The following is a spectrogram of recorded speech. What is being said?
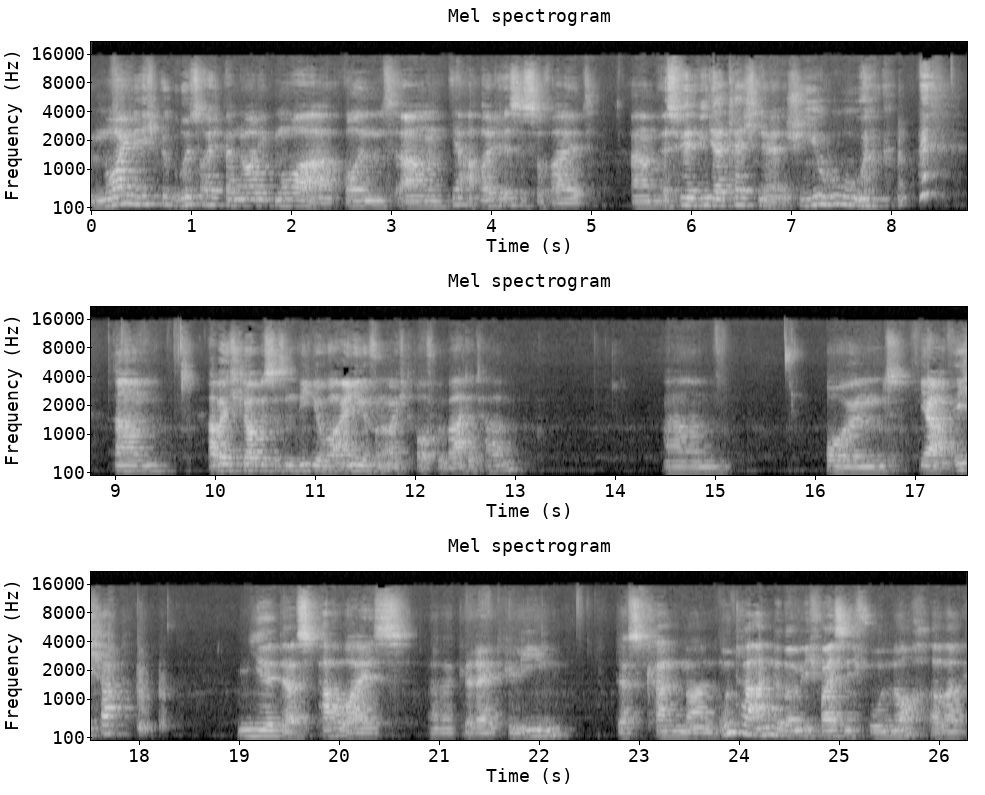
Moin, ich begrüße euch bei Nordic Moor und ähm, ja, heute ist es soweit. Ähm, es wird wieder technisch, juhu! ähm, aber ich glaube, es ist ein Video, wo einige von euch drauf gewartet haben. Ähm, und ja, ich habe mir das Powerwise äh, geliehen. Das kann man unter anderem, ich weiß nicht wo noch, aber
